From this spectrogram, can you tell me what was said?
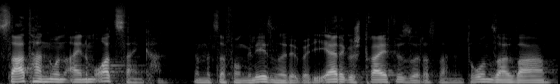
Satan nur an einem Ort sein kann. Wir haben jetzt davon gelesen, dass er über die Erde gestreift ist oder dass er dann im Thronsaal war.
